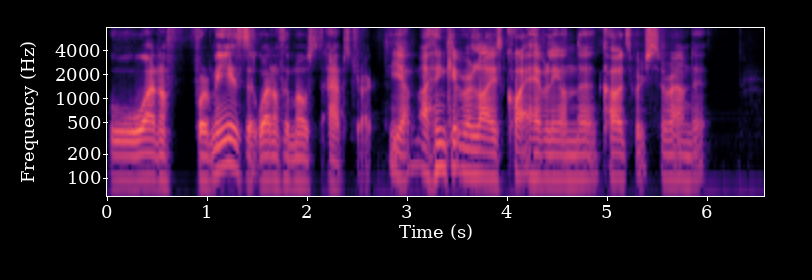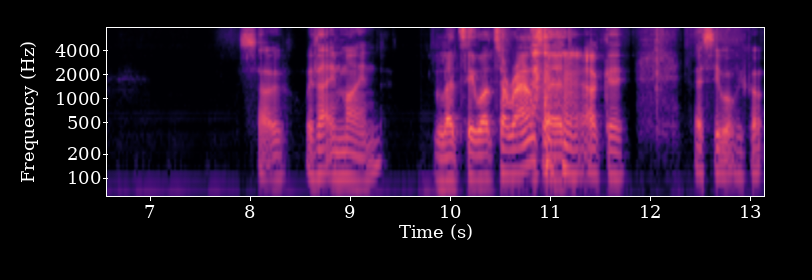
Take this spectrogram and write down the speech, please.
one of, for me, is one of the most abstract. Yeah, I think it relies quite heavily on the cards which surround it. So, with that in mind, Let's see what's around it. okay, let's see what we've got.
